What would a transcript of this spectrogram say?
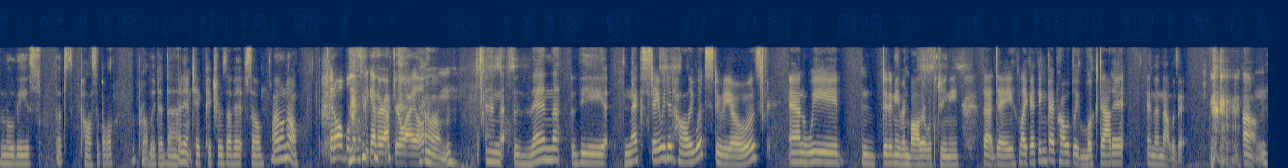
movies. That's possible. We probably did that. I didn't take pictures of it, so I don't know. It all blends together after a while. Um, and then the next day we did Hollywood Studios, and we didn't even bother with Genie that day. Like I think I probably looked at it, and then that was it. um,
